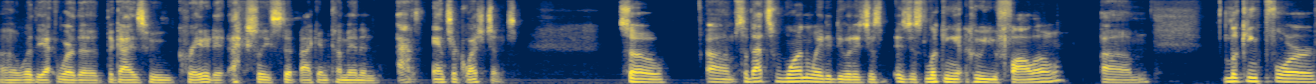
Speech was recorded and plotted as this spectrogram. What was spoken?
uh, where the where the the guys who created it actually sit back and come in and ask, answer questions. So um, so that's one way to do it is just is just looking at who you follow, um, looking for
